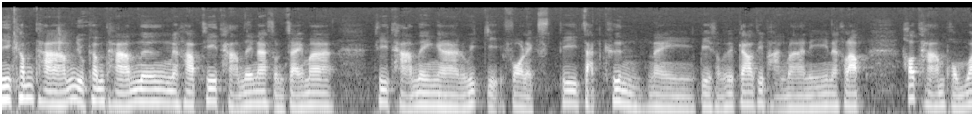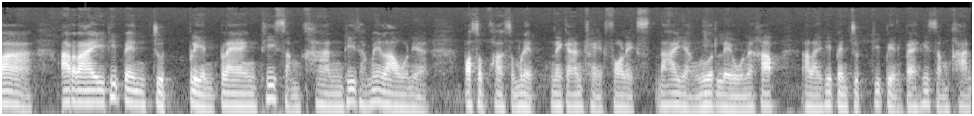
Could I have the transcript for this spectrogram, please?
มีคำถามอยู่คำถามหนึ่งนะครับที่ถามได้น่าสนใจมาก ที่ถามในงานวิกิ Forex ที่จัดขึ้นในปี 2019 ที่ผ่านมานี้นะครับเขาถามผมว่าอะไรที่เป็นจุดเปลี่ยนแปลงที่สำคัญที่ทำให้เราเนี่ยประสบความสำเร็จในการเทรด Forex ได้อย่างรวดเร็วนะครับ อะไรที่เป็นจุดที่เปลี่ยนแปลงที่สำคัญ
